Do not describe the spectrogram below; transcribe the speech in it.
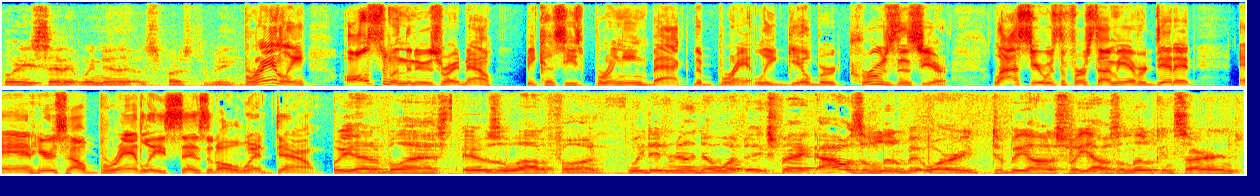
when he said it, we knew that it was supposed to be. Brantley also in the news right now because he's bringing back the Brantley Gilbert cruise this year. Last year was the first time he ever did it, and here's how Brantley says it all went down. We had a blast. It was a lot of fun. We didn't really know what to expect. I was a little bit worried, to be honest with you. I was a little concerned.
